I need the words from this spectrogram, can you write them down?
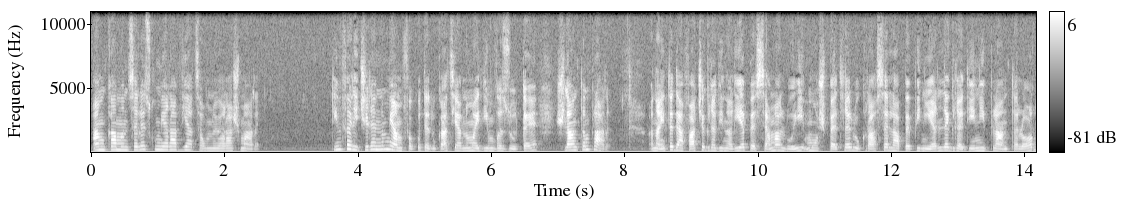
am cam înțeles cum era viața unui oraș mare – din fericire, nu mi-am făcut educația numai din văzute și la întâmplare. Înainte de a face grădinărie pe seama lui, Moș Petre lucrase la pepinierele grădinii plantelor,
